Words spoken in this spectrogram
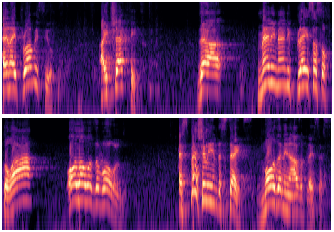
And I promise you, I checked it. There are many, many places of Torah all over the world, especially in the States, more than in other places.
